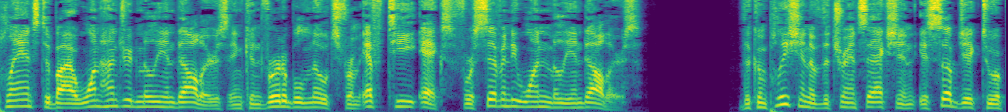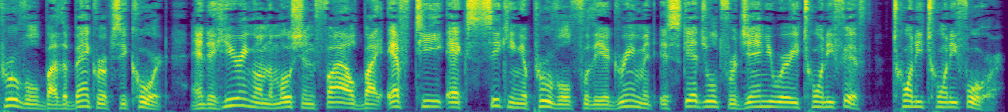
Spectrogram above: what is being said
plans to buy $100 million in convertible notes from FTX for $71 million. The completion of the transaction is subject to approval by the bankruptcy court, and a hearing on the motion filed by FTX seeking approval for the agreement is scheduled for January 25, 2024.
